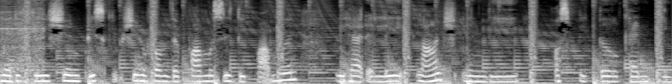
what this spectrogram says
medication prescription from the pharmacy department we had a late lunch in the hospital canteen.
